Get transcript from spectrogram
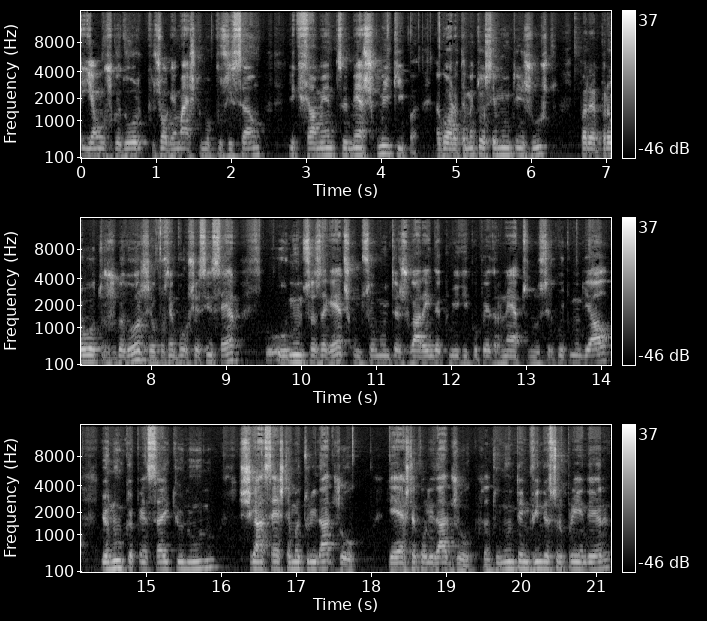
e é um jogador que joga em mais que uma posição e que realmente mexe com a equipa. Agora, também estou a ser muito injusto, para, para outros jogadores. Eu, por exemplo, vou ser sincero, o Nuno Sousa Guedes começou muito a jogar ainda comigo e com o Pedro Neto no circuito mundial. Eu nunca pensei que o Nuno chegasse a esta maturidade de jogo e a esta qualidade de jogo. Portanto, o Nuno tem-me vindo a surpreender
